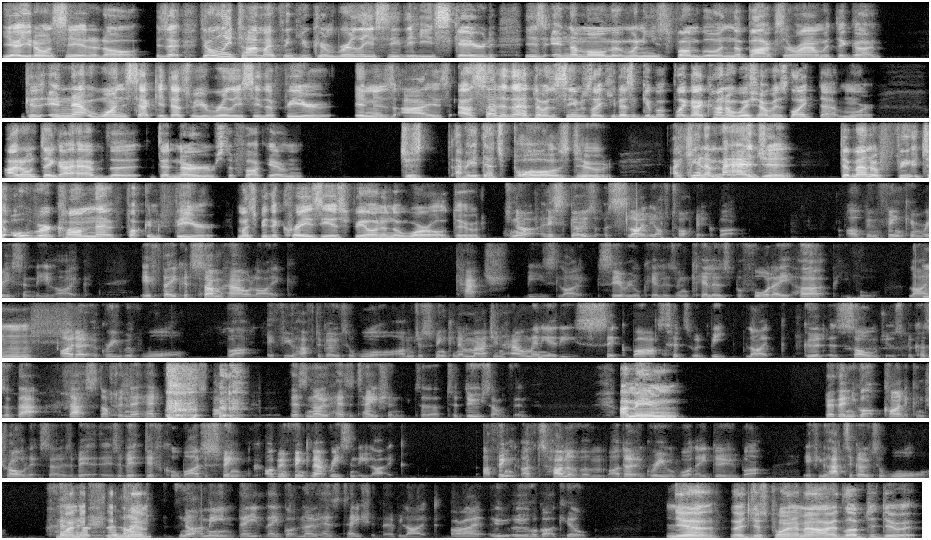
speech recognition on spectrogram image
Yeah, you don't see it at all. Is that the only time I think you can really see that he's scared is in the moment when he's fumbling the box around with the gun. Because in that one second, that's where you really see the fear in his eyes. Outside of that, though, it seems like he doesn't give a like. I kind of wish I was like that more. I don't think I have the the nerves to fucking just. I mean, that's balls, dude. I can't imagine the amount of fear to overcome that fucking fear must be the craziest feeling in the world, dude. Do you know this goes slightly off topic, but I've been thinking recently, like, if they could somehow like catch these like serial killers and killers before they hurt people, like, Mm. I don't agree with war, but if you have to go to war, I'm just thinking, imagine how many of these sick bastards would be like good as soldiers because of that that stuff in their head. like there's no hesitation to to do something. I mean, but then you got to kind of control it so it's a bit it's a bit difficult but i just think i've been thinking that recently like i think a ton of them i don't agree with what they do but if you had to go to war, send like, them? you know what I mean? They they've got no hesitation. They'll be like, all right, who, who have I got to kill? Yeah, they just point them out. I'd love to do it.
